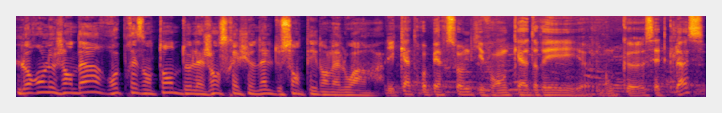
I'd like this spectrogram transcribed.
Laurent Legendard, représentant de l'Agence régionale de santé dans la Loire. Les quatre personnes qui vont encadrer euh, donc, euh, cette classe,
